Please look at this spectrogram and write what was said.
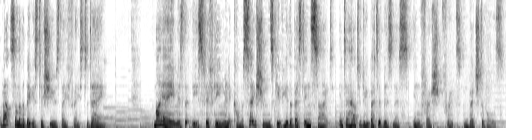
about some of the biggest issues they face today. My aim is that these 15 minute conversations give you the best insight into how to do better business in fresh fruits and vegetables.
